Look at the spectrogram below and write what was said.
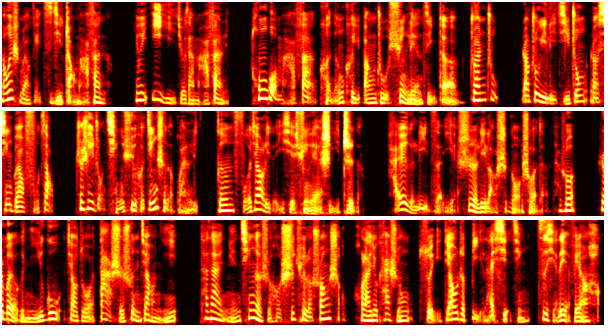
那为什么要给自己找麻烦呢？因为意义就在麻烦里。通过麻烦，可能可以帮助训练自己的专注，让注意力集中，让心不要浮躁。这是一种情绪和精神的管理，跟佛教里的一些训练是一致的。还有一个例子，也是厉老师跟我说的，他说日本有个尼姑叫做大石顺教尼。他在年轻的时候失去了双手，后来就开始用嘴叼着笔来写经，字写的也非常好。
